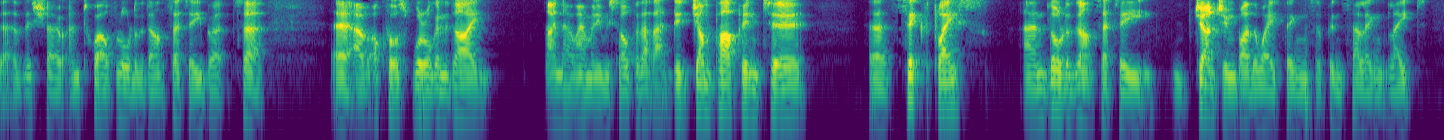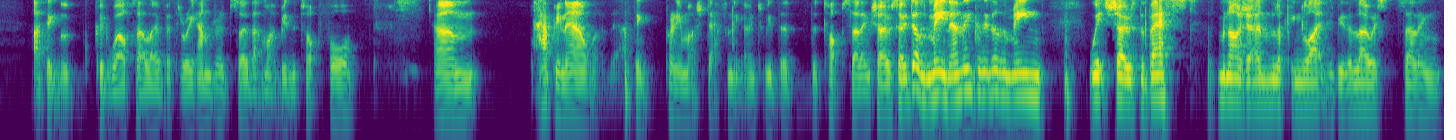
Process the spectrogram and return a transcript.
of, this show, and twelfth, Lord of the Dance Settee. But uh, uh, of course, We're All Going to Die. I know how many we sold for that. That did jump up into uh, sixth place, and Lord of the Dance Settee, judging by the way things have been selling late, I think could well sell over 300, so that might be in the top four. Um, Happy Now, I think, pretty much definitely going to be the, the top selling show. So it doesn't mean anything because it doesn't mean which show's the best. Menage and looking likely to be the lowest selling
